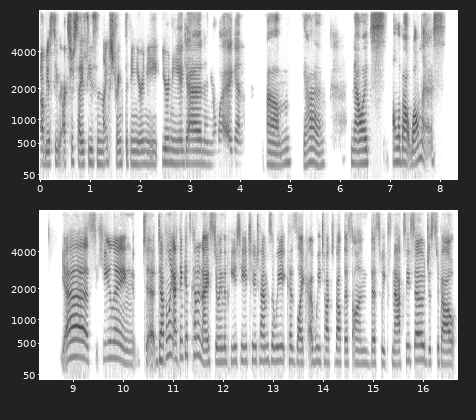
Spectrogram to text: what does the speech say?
obviously your exercises and like strengthening your knee, your knee again and your leg. And um, yeah, now it's all about wellness. Yes, healing. Definitely. I think it's kind of nice doing the PT two times a week because, like, uh, we talked about this on this week's Maxi. So, just about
